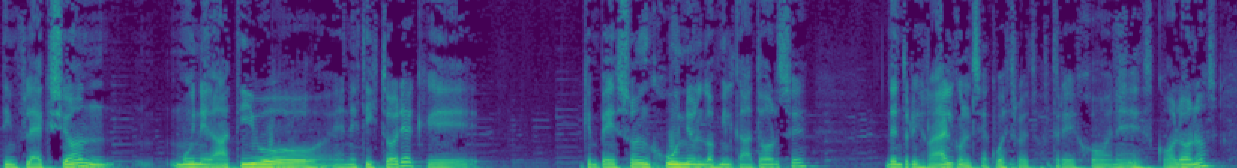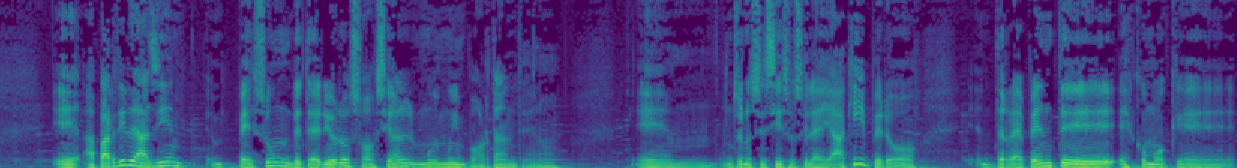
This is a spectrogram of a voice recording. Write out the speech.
de inflexión muy negativo en esta historia que, que empezó en junio del 2014 dentro de Israel con el secuestro de estos tres jóvenes colonos. Eh, a partir de allí em- empezó un deterioro social muy muy importante. ¿no? Eh, yo no sé si eso se lee aquí, pero de repente es como que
